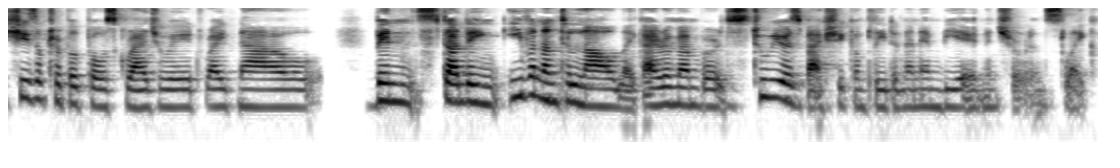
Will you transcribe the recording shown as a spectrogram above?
She's a triple postgraduate right now, been studying even until now. Like I remember just two years back, she completed an MBA in insurance. Like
